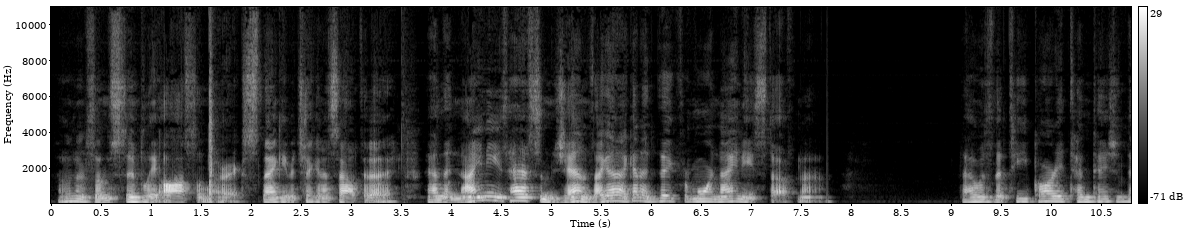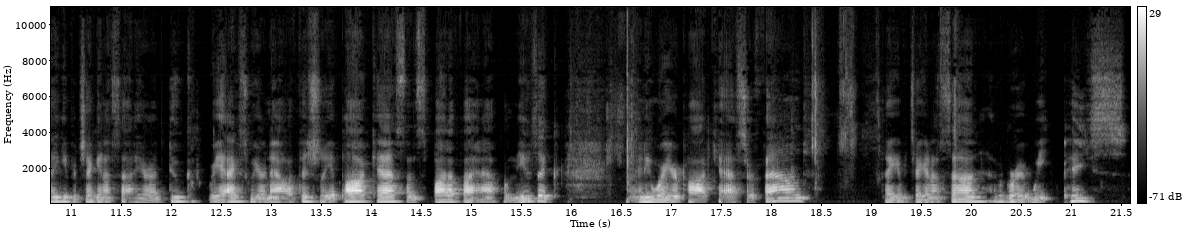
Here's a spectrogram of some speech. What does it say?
Those are some simply awesome lyrics. Thank you for checking us out today. And the '90s has some gems. I got I gotta dig for more '90s stuff, man. That was the Tea Party Temptation. Thank you for checking us out here on Duke Reacts. We are now officially a podcast on Spotify and Apple Music, anywhere your podcasts are found. Thank you for checking us out. Have a great week. Peace.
